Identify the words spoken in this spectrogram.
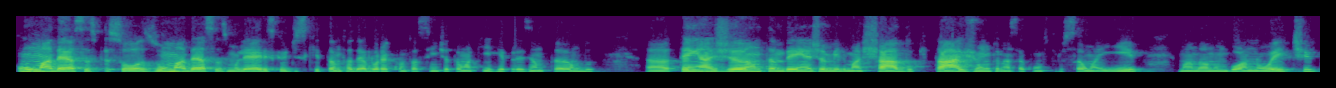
uma dessas pessoas, uma dessas mulheres que eu disse que tanto a Débora quanto a Cíntia estão aqui representando. Uh, tem a Jan também, a Jamile Machado, que está junto nessa construção aí, mandando um boa noite.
